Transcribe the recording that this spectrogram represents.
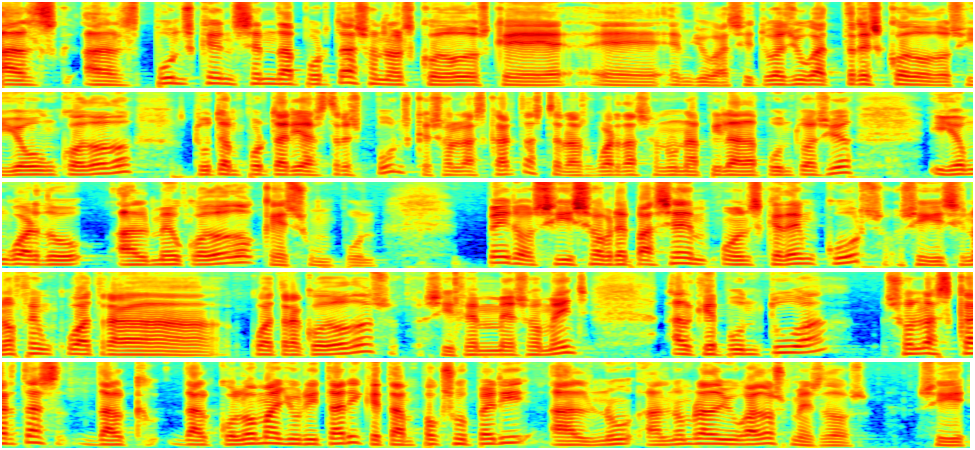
els, els punts que ens hem de portar són els cododos que eh, hem jugat. Si tu has jugat tres cododos i jo un cododo, tu t'emportaries tres punts, que són les cartes, te les guardes en una pila de puntuació, i jo em guardo el meu cododo, que és un punt. Però si sobrepassem o ens quedem curts, o sigui, si no fem quatre, quatre cododos, si fem més o menys, el que puntua són les cartes del, del color majoritari que tampoc superi el, el nombre de jugadors més dos. O sigui,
